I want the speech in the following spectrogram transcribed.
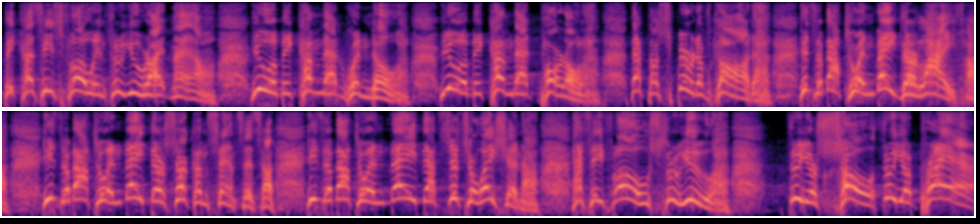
because He's flowing through you right now. You will become that window, you will become that portal that the Spirit of God is about to invade their life. He's about to invade their circumstances. He's about to invade that situation as He flows through you through your soul, through your prayer.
